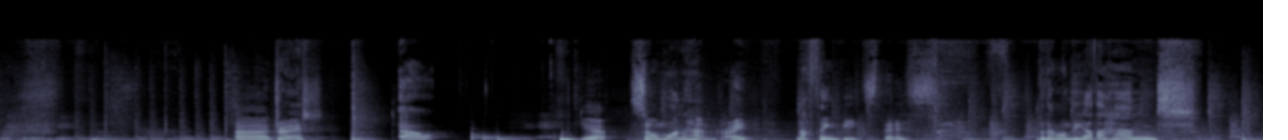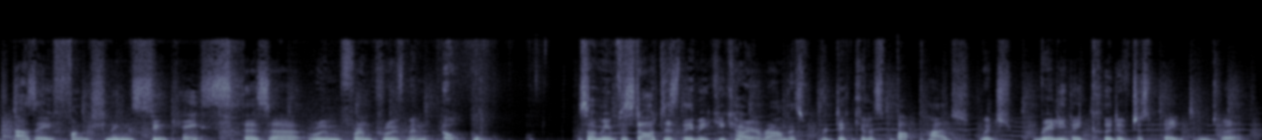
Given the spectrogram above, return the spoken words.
Uh, Trish! Out. Yeah. So on one hand, right, nothing beats this. But then on the other hand, as a functioning suitcase, there's a room for improvement. So I mean, for starters, they make you carry around this ridiculous butt pad, which really they could have just baked into it.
